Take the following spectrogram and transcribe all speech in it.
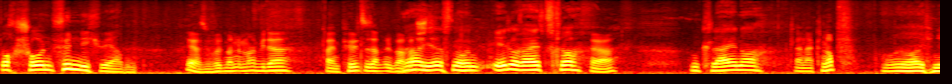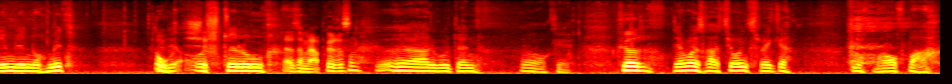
doch schon fündig werden. Ja, so wird man immer wieder beim Pilzesammeln Ja, überrascht. hier ist noch ein Edelreizker, Ja, ein kleiner. kleiner Knopf. Ja, ich nehme den noch mit Oh, die shit. Ausstellung. Da ist er mir abgerissen. Ja, gut, dann. Ja, okay. Für Demonstrationszwecke noch brauchbar.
